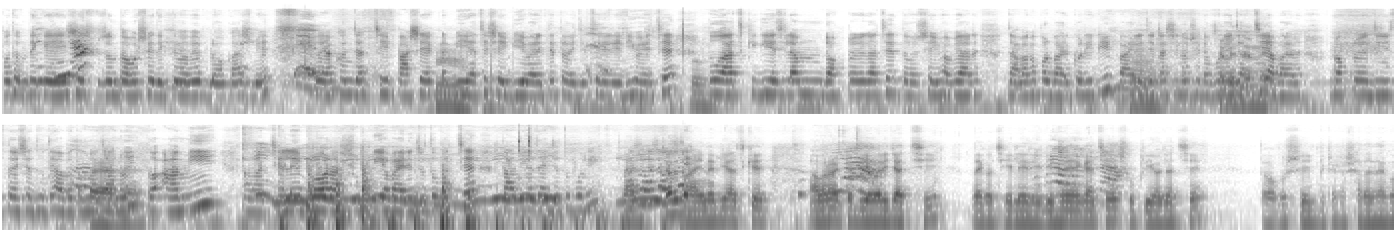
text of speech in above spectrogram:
প্রথম থেকে শেষ পর্যন্ত অবশ্যই দেখতে পাবে ব্লগ আসবে। তো এখন যাচ্ছি পাশে একটা বিয়ে আছে সেই বিয়ে বাড়িতে। তো ওই যে ছেলে রেডি হয়েছে। তো আজকে গিয়েছিলাম ডক্টরের কাছে তো সেইভাবে আর জামা কাপড় বাইর করিনি। বাইরে যেটা ছিল সেটা পরে যাচ্ছি আবার ডক্টরের জিনিস তো এসে ধুতে হবে তোমরা জানোই। তো আমি আমার ছেলে বর আর সুপ্রিয়া বাইরে জুতো করছে তো আমিও যাই জুতো পরি। আসো। ফাইনালি আজকে আবারও একটা বিয়ে বাড়ি যাচ্ছি। দেখো ছেলে রেডি হয়ে গেছে সুপ্রিয়াও যাচ্ছে। তো অবশ্যই ভিডিওটার সাথে থাকো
